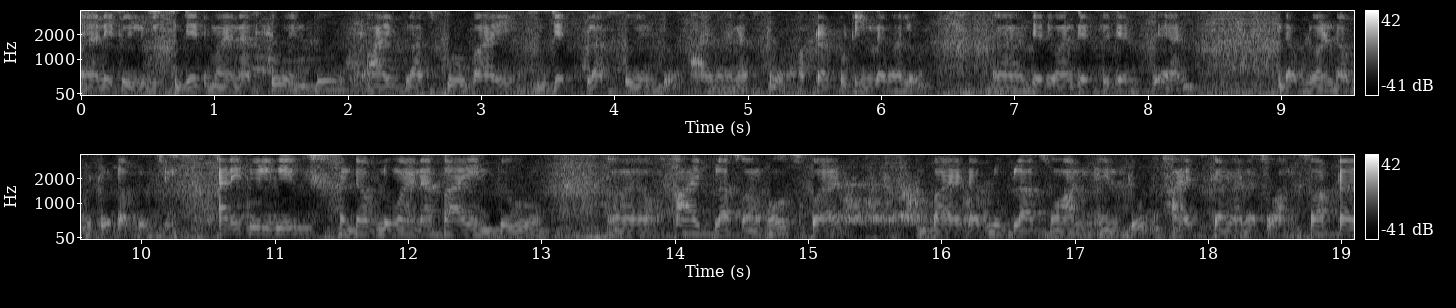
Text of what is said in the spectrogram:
and it will be z minus 2 into i plus 2 by z plus 2 into i minus 2 after putting the value uh, z1 z2 z3 and w1 w2 w3 and it will give w minus i into uh, i plus 1 whole square by w plus 1 into i square minus 1 so after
